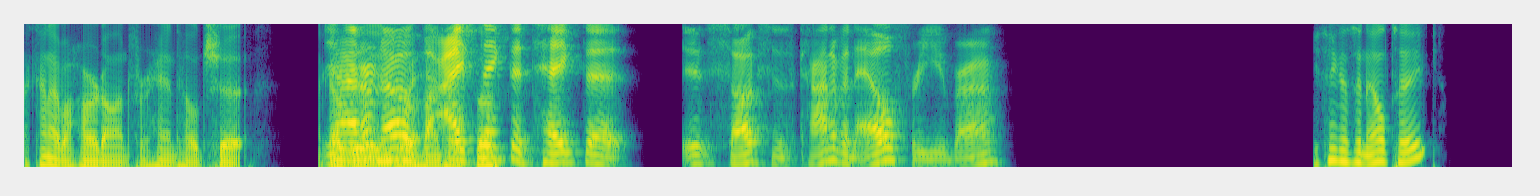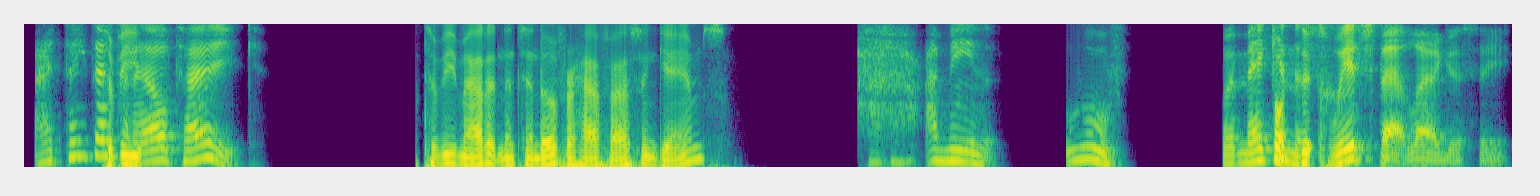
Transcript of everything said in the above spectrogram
I kind of have a hard on for handheld shit. Like, Yeah, I, don't know, but I stuff. think the take that it sucks is kind of an L for you, bro. you think it's an L take I think that's be- an L take. to be mad at Nintendo for half-assing games. I mean, oof. But making the the- Switch that legacy.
